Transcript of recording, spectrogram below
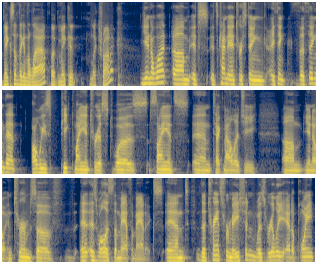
make something in the lab, but make it electronic? You know what? Um, it's it's kind of interesting. I think the thing that always piqued my interest was science and technology. Um, you know, in terms of as well as the mathematics, and the transformation was really at a point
